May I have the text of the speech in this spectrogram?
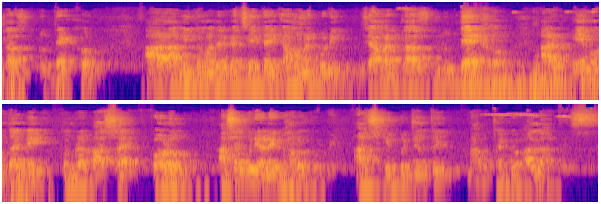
ক্লাসগুলো দেখো, আর আমি তোমাদের কাছে এটাই কামনা করি যে আমার ক্লাসগুলো দেখো, আর এ মোতাবেক তোমরা বাসায় করো। আশা করি অনেক ভালো করবে। আজ এ পর্যন্তই ভালো থাকো আল্লাহ হাফেজ।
